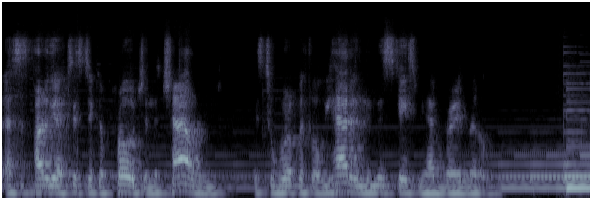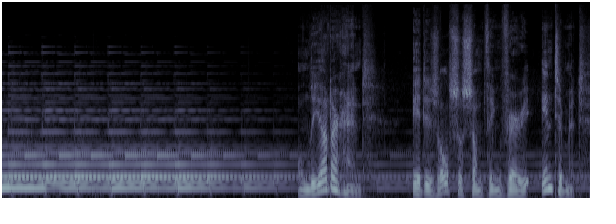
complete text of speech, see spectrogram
that's part of the artistic approach and the challenge is to work with what we had. And in this case, we had very little. On the other hand, it is also something very intimate.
